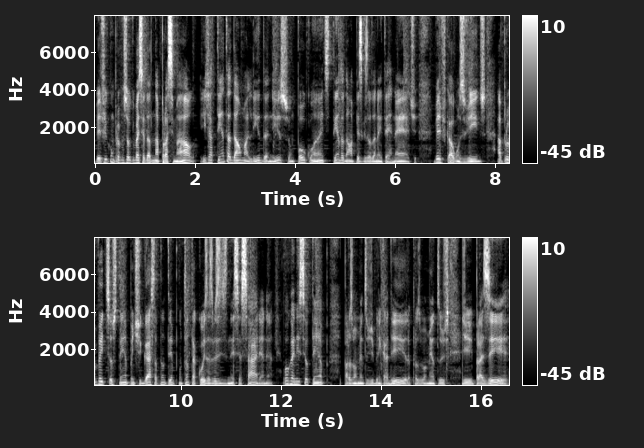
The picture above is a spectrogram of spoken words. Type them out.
Verifique com o professor que vai ser dado na próxima aula e já tenta dar uma lida nisso um pouco antes, tenta dar uma pesquisada na internet, verificar alguns vídeos, aproveite seus tempos, a gente gasta tanto tempo com tanta coisa, às vezes desnecessária, né? Organize seu tempo para os momentos de brincadeira, para os momentos de prazer,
